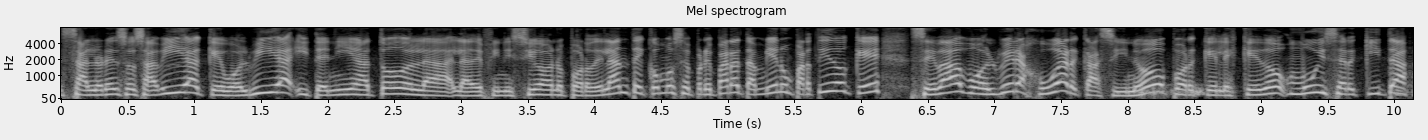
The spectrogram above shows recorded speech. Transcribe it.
San Lorenzo sabía que volvía y tenía toda la, definición por delante. ¿Cómo se prepara también un partido que se va a volver a jugar casi, ¿no? Porque les quedó muy cerquita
